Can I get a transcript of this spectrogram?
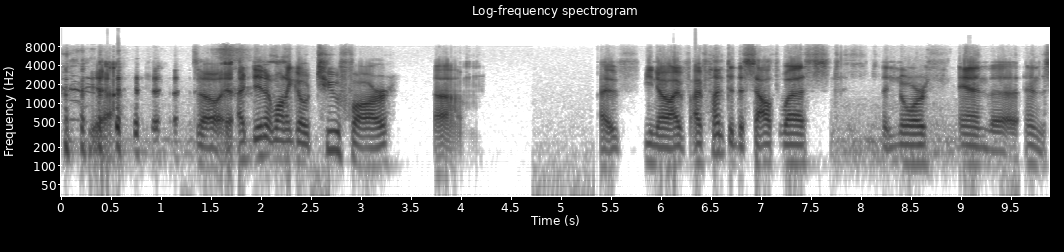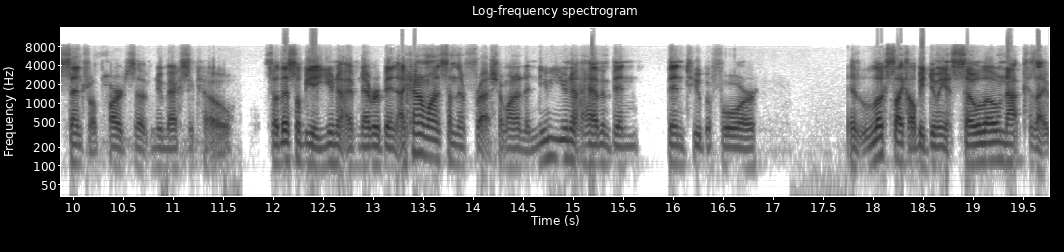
yeah. So I didn't want to go too far. Um, I've you know I've I've hunted the southwest, the north, and the and the central parts of New Mexico. So this will be a unit I've never been. I kind of wanted something fresh. I wanted a new unit I haven't been been to before. It looks like I'll be doing it solo, not because I,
